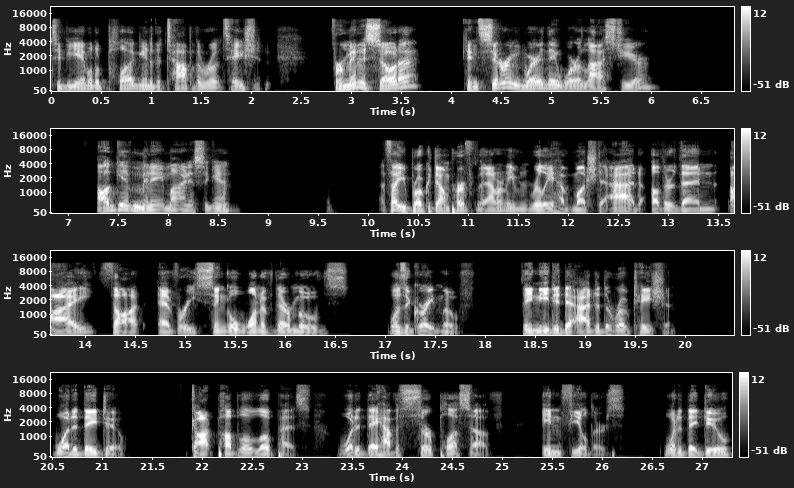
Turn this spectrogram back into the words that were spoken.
to be able to plug into the top of the rotation. For Minnesota, considering where they were last year, I'll give them an A minus again. I thought you broke it down perfectly. I don't even really have much to add other than I thought every single one of their moves was a great move. They needed to add to the rotation. What did they do? Got Pablo Lopez. What did they have a surplus of? Infielders. What did they do?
